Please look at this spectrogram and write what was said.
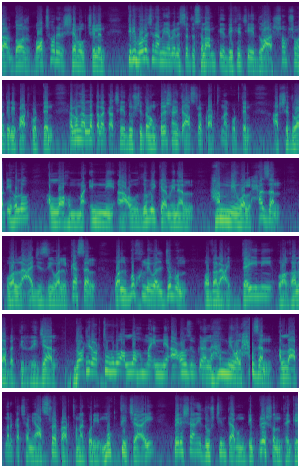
তার দশ বছরের সেবক ছিলেন। তিনি বলেছেন, আমি নবী সাল্লামকে দেখেছি, এই দোয়া সবসময় তিনি পাঠ করতেন এবং আল্লাহ তালার কাছে দুশ্চিন্তা এবং পেরেশানিতে আশ্রয় প্রার্থনা করতেন। আর সে দোয়াটি হলো, আল্লাহুম্মা ইন্নি আউযুবিকা মিনাল হাম্মি ওয়াল হাজান ওয়াল আজজি ওয়াল কাসাল ওয়াল বুখলি ওয়াল জুবুন দোয়াটির অর্থ হলো, আল্লাহুম্মা ইন্নি আউযুবিকা মিনাল হাম্মি ওয়াল হাজান আল্লাহ আপনার কাছে আমি আশ্রয় প্রার্থনা করি, মুক্তি চাই পেরেশানি, দুশ্চিন্তা এবং ডিপ্রেশন থেকে।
